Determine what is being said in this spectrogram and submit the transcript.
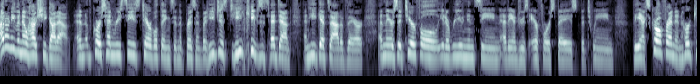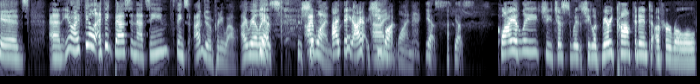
I don't even know how she got out. And of course, Henry sees terrible things in the prison, but he just, he keeps his head down and he gets out of there. And there's a tearful, you know, reunion scene at Andrews Air Force Base between the ex girlfriend and her kids. And, you know, I feel, I think Bess in that scene thinks I'm doing pretty well. I really, Yes, I won. I think I she I won. won. Yes, yes. Quietly, she just was. She looked very confident of her role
